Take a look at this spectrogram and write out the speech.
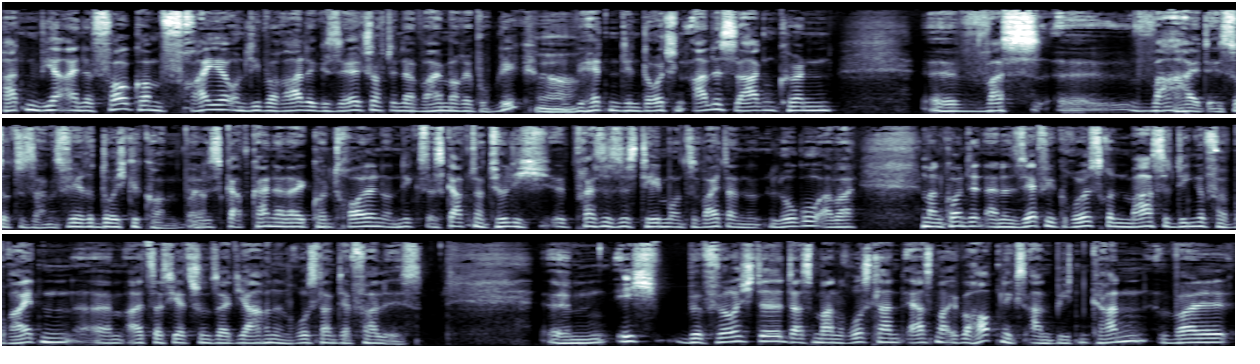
hatten wir eine vollkommen freie und liberale Gesellschaft in der Weimarer Republik. Ja. Wir hätten den Deutschen alles sagen können, äh, was äh, Wahrheit ist sozusagen. Es wäre durchgekommen, weil ja. es gab keinerlei Kontrollen und nichts. Es gab natürlich äh, Pressesysteme und so weiter, ein Logo, aber man konnte in einem sehr viel größeren Maße Dinge verbreiten, ähm, als das jetzt schon seit Jahren in Russland der Fall ist. Ähm, ich befürchte, dass man Russland erstmal überhaupt nichts anbieten kann, weil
